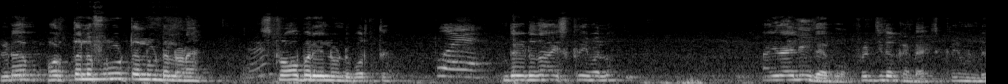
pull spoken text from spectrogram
ഇവിടെ പുറത്തെല്ലാം ഫ്രൂട്ട് എല്ലാം ഉണ്ടല്ലോ സ്ട്രോബെറി എല്ലാം ഉണ്ട് പുറത്ത്. എന്താ ഇടുന്ന ഐസ്ക്രീം എല്ലാം? ഇത് അലിയില്ലേ അപ്പോൾ ഫ്രിഡ്ജിലൊക്കെ ഉണ്ട്. ഐസ്ക്രീം ഉണ്ട്.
